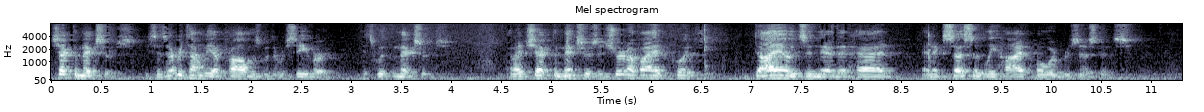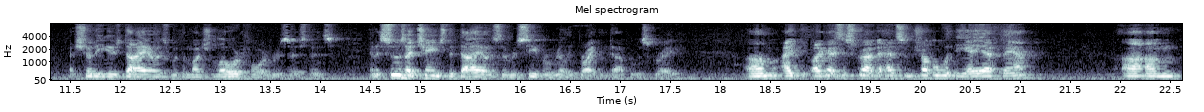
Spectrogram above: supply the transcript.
check the mixers. He says, every time we have problems with the receiver, it's with the mixers. And I checked the mixers, and sure enough, I had put diodes in there that had an excessively high forward resistance. I should have used diodes with a much lower forward resistance. And as soon as I changed the diodes, the receiver really brightened up. It was great. Um, I, like I described, I had some trouble with the AF amp. Um,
